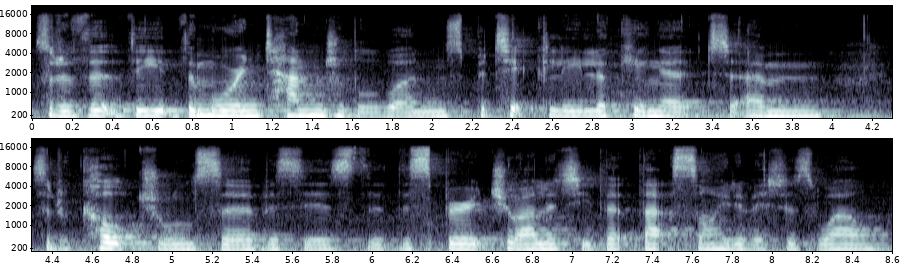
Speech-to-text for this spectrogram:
sort of the, the, the more intangible ones, particularly looking at um, sort of cultural services, the, the spirituality, that, that side of it as well.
